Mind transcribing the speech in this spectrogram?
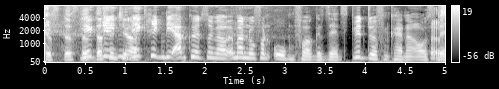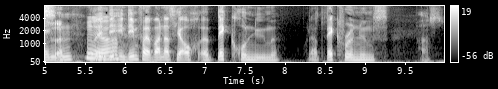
Das, das, das, wir, kriegen, ja wir kriegen die Abkürzung auch immer nur von oben vorgesetzt. Wir dürfen keine ausdenken. So. Ja. In, in, dem Fall waren das ja auch äh, Backronyme oder Backronyms. Was?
